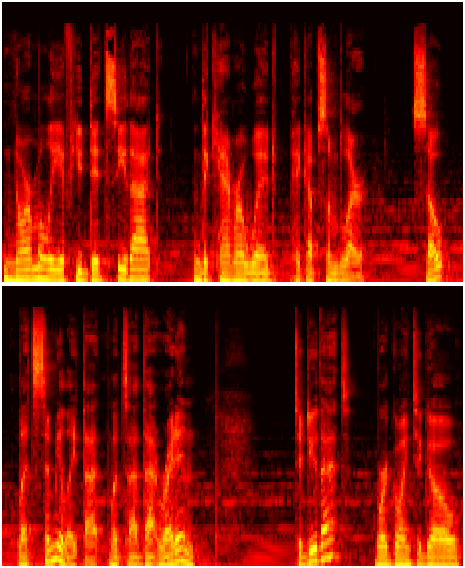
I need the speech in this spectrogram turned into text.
Normally, if you did see that, the camera would pick up some blur. So let's simulate that. Let's add that right in. To do that, we're going to go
